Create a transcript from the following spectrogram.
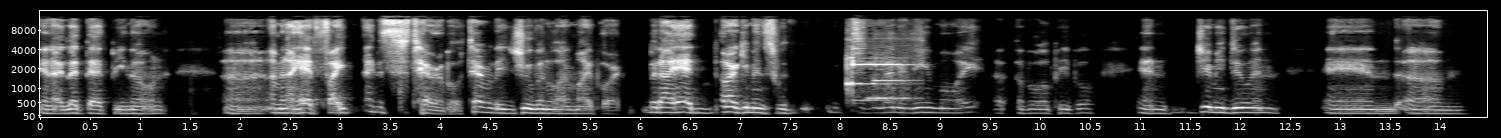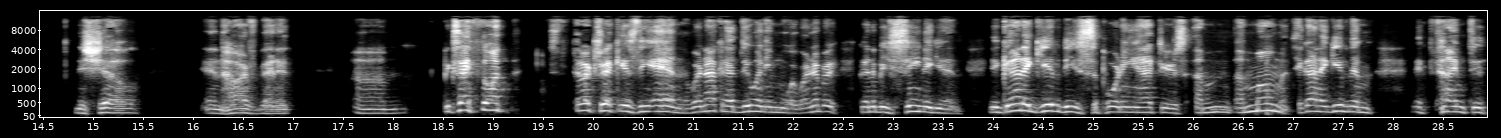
and I let that be known. Uh, I mean, I had fight. It's terrible, terribly juvenile on my part. But I had arguments with, Leonard Nimoy, uh, of all people, and Jimmy Doohan, and um, Nichelle, and Harve Bennett, um, because I thought Star Trek is the end. We're not going to do anymore. We're never going to be seen again. You got to give these supporting actors a, a moment. You got to give them the time to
